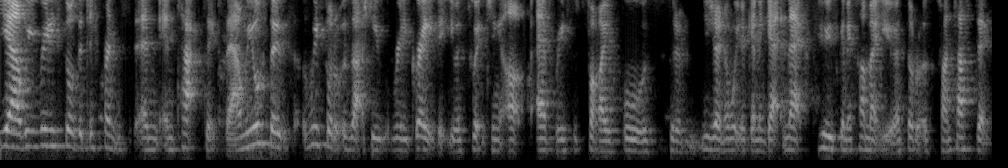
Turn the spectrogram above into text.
yeah, we really saw the difference in, in tactics there. And we also we thought it was actually really great that you were switching up every five balls. Sort of, you don't know what you're going to get next. Who's going to come at you? I thought it was fantastic.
